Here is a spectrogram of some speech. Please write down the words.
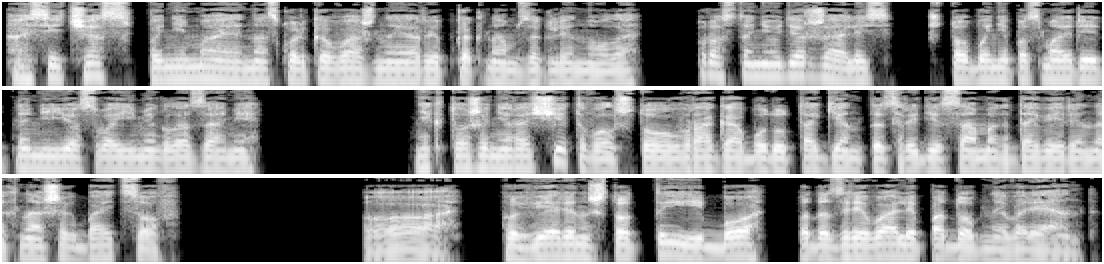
А сейчас, понимая, насколько важная рыбка к нам заглянула, просто не удержались, чтобы не посмотреть на нее своими глазами. Никто же не рассчитывал, что у врага будут агенты среди самых доверенных наших бойцов». «О, уверен, что ты и Бо подозревали подобный вариант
